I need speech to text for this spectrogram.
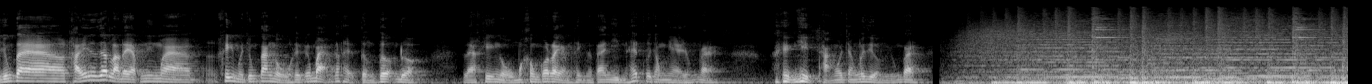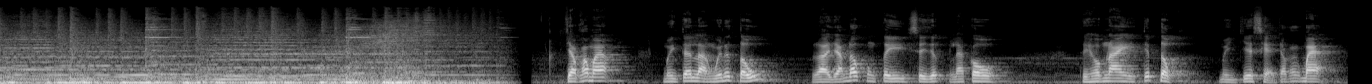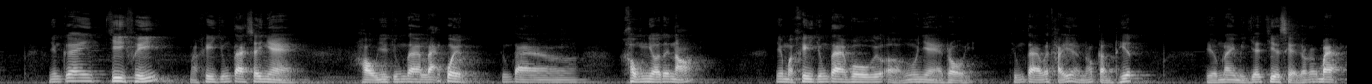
chúng ta thấy nó rất là đẹp nhưng mà khi mà chúng ta ngủ thì các bạn có thể tưởng tượng được là khi ngủ mà không có rèm thì người ta nhìn hết vào trong nhà chúng ta nhìn thẳng vào trong cái giường của chúng ta Chào các bạn, mình tên là Nguyễn Đức Tú, là giám đốc công ty xây dựng Laco. Thì hôm nay tiếp tục mình chia sẻ cho các bạn những cái chi phí mà khi chúng ta xây nhà hầu như chúng ta lãng quên, chúng ta không nhớ tới nó. Nhưng mà khi chúng ta vô ở ngôi nhà rồi, chúng ta mới thấy là nó cần thiết. Thì hôm nay mình sẽ chia sẻ cho các bạn.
